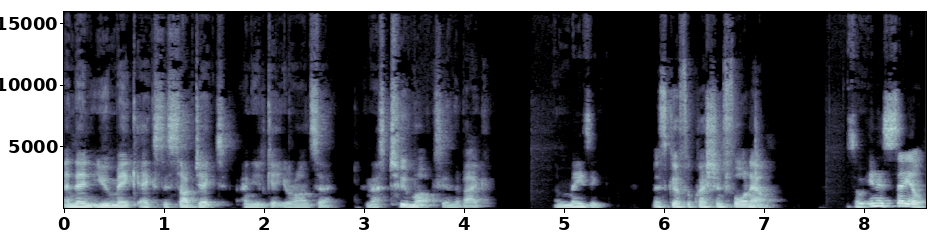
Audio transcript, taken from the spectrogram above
and then you make x the subject and you'll get your answer. And that's two marks in the bag. Amazing. Let's go for question four now. So in a sale,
